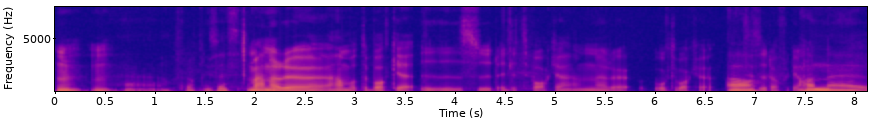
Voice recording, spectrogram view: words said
mm, mm. Eh, förhoppningsvis. Men han, hade, han var tillbaka i syd, eller tillbaka, när åkte tillbaka Ja, till Sydafrika? han, eh,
